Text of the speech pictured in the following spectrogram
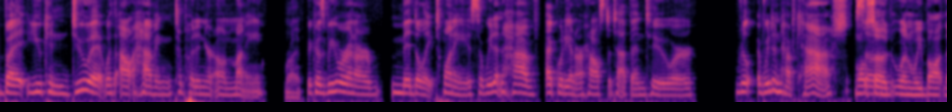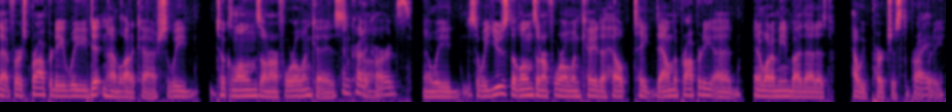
But you can do it without having to put in your own money Right. because we were in our mid to late 20s, so we didn't have equity in our house to tap into or we didn't have cash. Well, so, when we bought that first property, we didn't have a lot of cash, so we took loans on our 401ks and credit um, cards. and we so we used the loans on our 401k to help take down the property uh, and what i mean by that is how we purchased the Right. property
